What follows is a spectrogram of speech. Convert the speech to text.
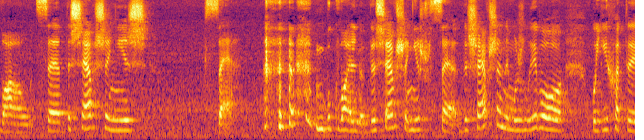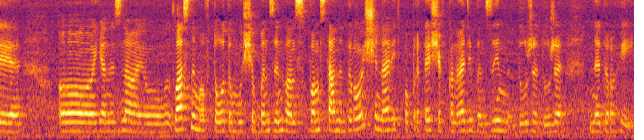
вау. Це дешевше, ніж все. Буквально дешевше, ніж все. Дешевше неможливо поїхати, я не знаю, власним авто, тому що бензин вам, вам стане дорожче, навіть попри те, що в Канаді бензин дуже-дуже недорогий.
